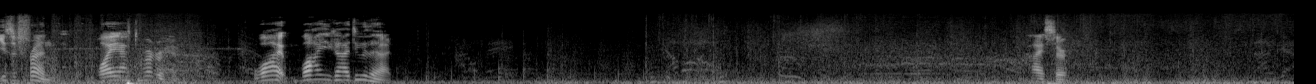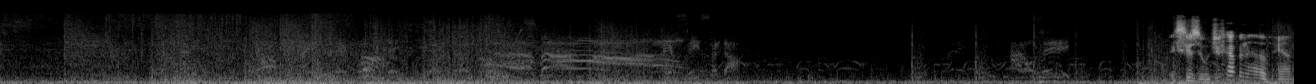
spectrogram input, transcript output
He's a friend. Why you have to murder him? Why? Why you gotta do that? Hi, sir. Excuse me, would you happen to have a pan?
